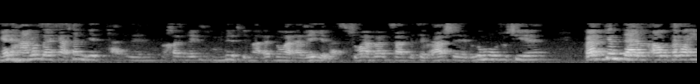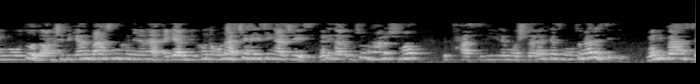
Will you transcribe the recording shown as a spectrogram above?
یعنی هنوز که اصلا یه می‌دونید که مرحله دو مرحله بس شما اول سر به طب عرش بگو موضوع چیه؟ بعد میگم در رابطه با این موضوع دانش دیگه هم بحث می‌کنه یا نه؟ اگر می‌کنه اون از چه حیثی این از چه حیثی؟ ولی در اصول هنوز شما به تصویر مشترک از موضوع نرسیدید ولی بحث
